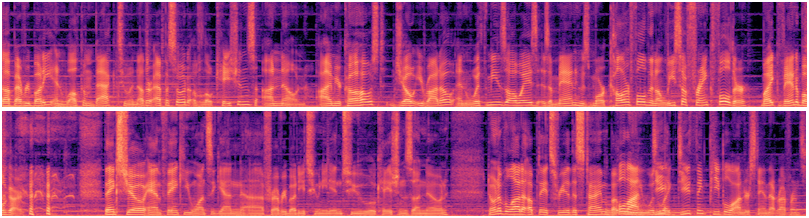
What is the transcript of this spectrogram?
up, everybody, and welcome back to another episode of Locations Unknown. I'm your co host, Joe Irado, and with me, as always, is a man who's more colorful than a Lisa Frank folder, Mike Vandebogard. Thanks, Joe, and thank you once again uh, for everybody tuning into Locations Unknown. Don't have a lot of updates for you this time, but Hold on. Do you, like. do you think people will understand that reference?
